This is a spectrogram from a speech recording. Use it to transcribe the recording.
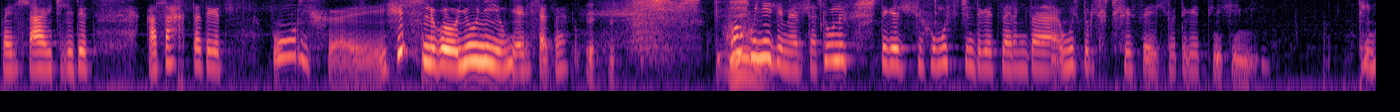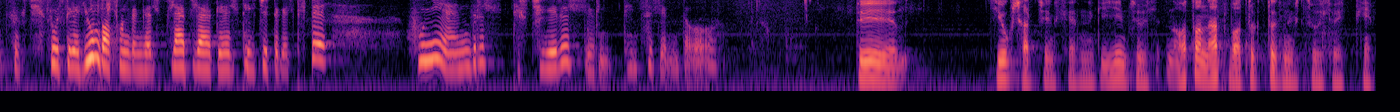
баярлаа гэж хэлээд галаахтаа тэгээд бүр их их л нөгөө юуны юм ярьлаа да. Хүн хүний юм ярьлаа. Түүнээс тэгэл хүмүүс чинь тэгээд заримдаа үйлдвэрлэгчхээсээ илүү тэгээд нэг юм тэмцэгч эсвэл тэгэл юм болгонд ингээл бла бла гээл тэгж идэг гэл. Гэтэ хүний амьдрал тэр чигээр л ер нь тэмцэл юм дөө. Би юг шатж ийн гэхээр нэг ийм зүйл одоо над бодогддог нэг зүйл байдгийн.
